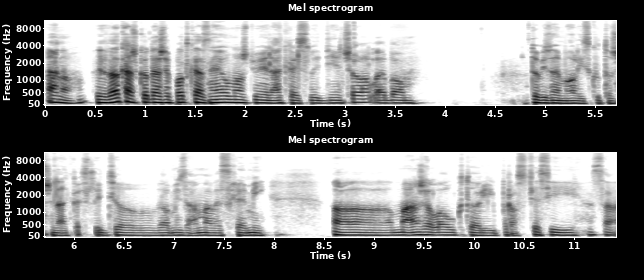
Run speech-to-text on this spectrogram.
Áno, je veľká škoda, že podcast neumožňuje nakresliť niečo, lebo to by sme mohli skutočne nakresliť veľmi zaujímavé schémy manželov, ktorí proste si sa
